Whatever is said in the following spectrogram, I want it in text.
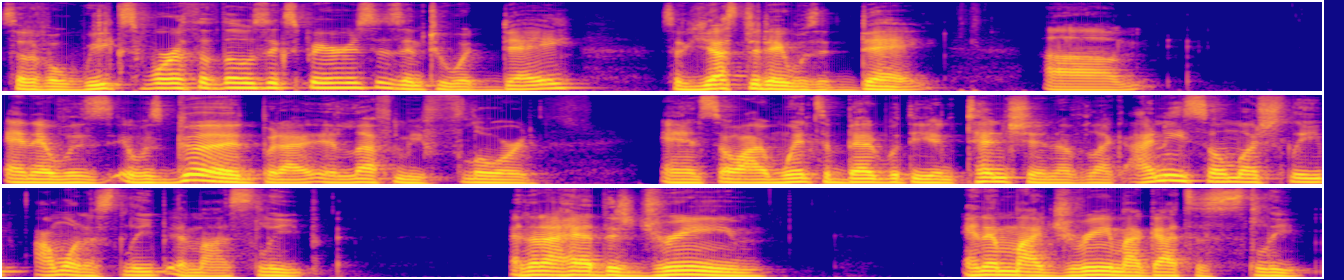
sort of a week's worth of those experiences into a day. So yesterday was a day. Um, and it was it was good, but I, it left me floored. And so I went to bed with the intention of like, I need so much sleep. I want to sleep in my sleep. And then I had this dream. And in my dream, I got to sleep.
